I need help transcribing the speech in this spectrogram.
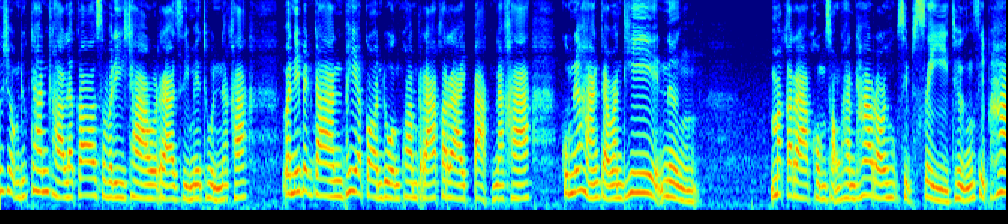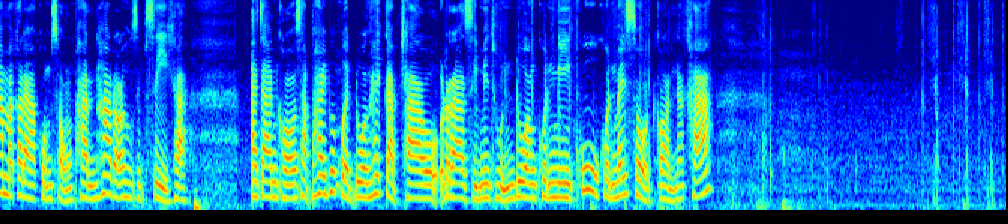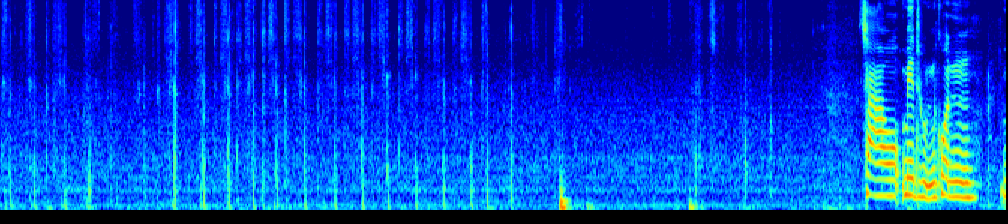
ผู้ชมทุกท่านค่ะ แล้วก็สวัสดีชาวราศีเมถุนนะคะ วันนี้เป็นการพยากรณ์ดวงความรักรายปักนะคะคุมเนื้อหางแต่วันที่ 1 มกราคม 2564 ถึง 15 มกราคม 2564 ค่ะ อาจารย์ขอสับให้เพื่อเปิดดวงให้กับชาวราศีเมถุนดวงคนมีคู่คนไม่โสดก่อนนะคะาวเมถุนคน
